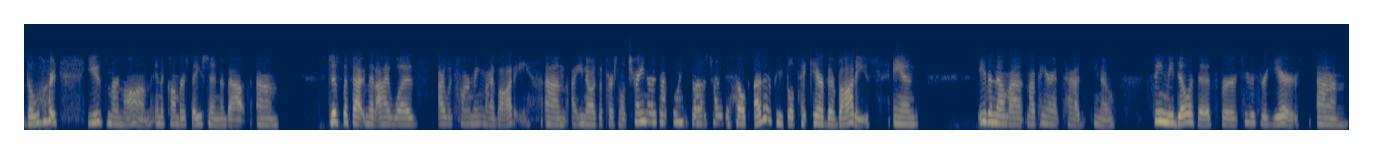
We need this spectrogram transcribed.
The Lord used my mom in a conversation about um, just the fact that I was I was harming my body. Um, I, you know, as a personal trainer at that point, so I was trying to help other people take care of their bodies. And even though my my parents had, you know, seen me deal with this for two or three years, um,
